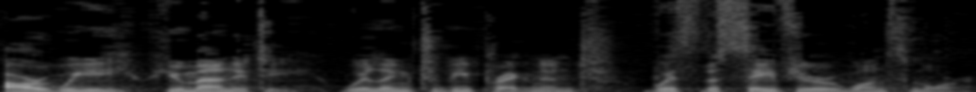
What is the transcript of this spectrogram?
Are we, humanity, willing to be pregnant with the Savior once more?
